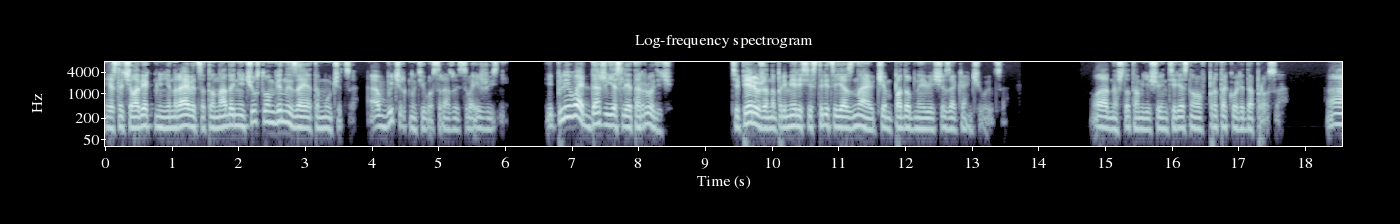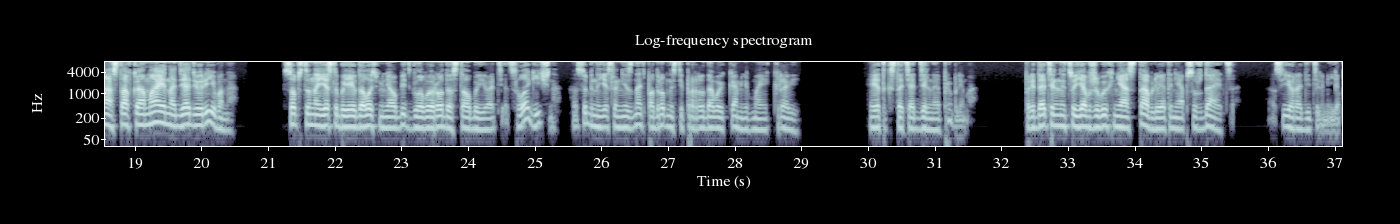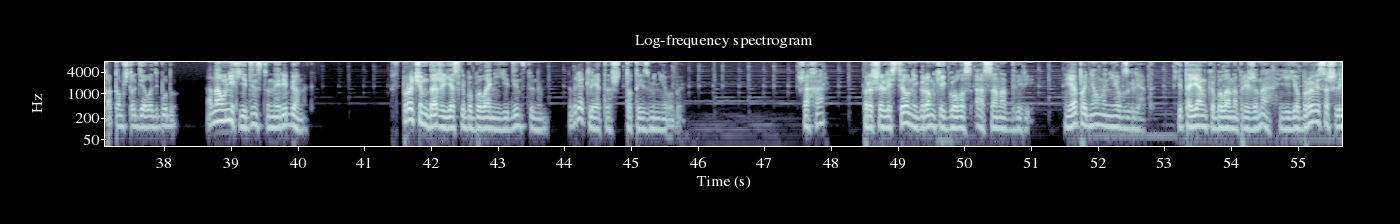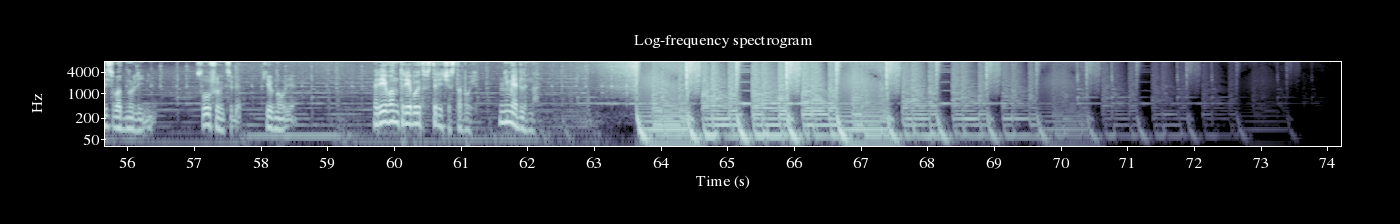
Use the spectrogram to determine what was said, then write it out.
Если человек мне не нравится, то надо не чувством вины за это мучиться, а вычеркнуть его сразу из своей жизни. И плевать, даже если это родич. Теперь уже на примере сестрицы я знаю, чем подобные вещи заканчиваются. Ладно, что там еще интересного в протоколе допроса? А, ставка Амайи на дядю Ривана. Собственно, если бы ей удалось меня убить, главой рода стал бы ее отец. Логично, особенно если не знать подробности про родовой камень в моей крови. И это, кстати, отдельная проблема. Предательницу я в живых не оставлю, это не обсуждается. А с ее родителями я потом что делать буду? Она у них единственный ребенок. Впрочем, даже если бы была не единственным, вряд ли это что-то изменило бы. «Шахар?» — прошелестел негромкий голос Асан от двери. Я поднял на нее взгляд. Китаянка была напряжена, ее брови сошлись в одну линию. «Слушаю тебя», — кивнул я. «Риван требует встречи с тобой. Немедленно».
